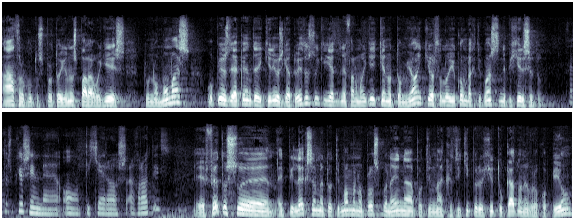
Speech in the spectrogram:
άνθρωπο τους πρωτογενούς παραγωγής του νομού μας, ο οποίος διακρίνεται κυρίως για το ήθος του και για την εφαρμογή καινοτομιών και ορθολογικών πρακτικών στην επιχείρησή του. Φέτος ποιος είναι ο τυχερός αγρότης; Ε, φέτος ε, επιλέξαμε το τιμόμενο πρόσωπο να είναι από την ακριτική περιοχή του Κάτω Ευρωκοπίου,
